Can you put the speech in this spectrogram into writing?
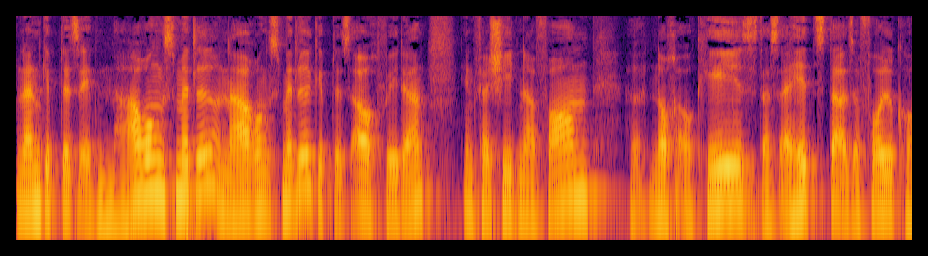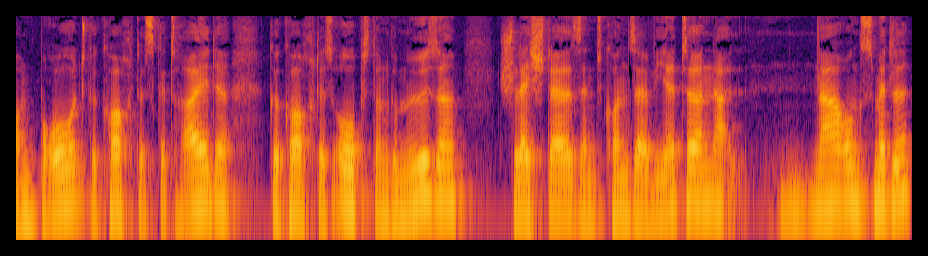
Und dann gibt es eben Nahrungsmittel und Nahrungsmittel gibt es auch wieder in verschiedener Form noch okay ist das erhitzte, also Vollkornbrot, gekochtes Getreide, gekochtes Obst und Gemüse. Schlechter sind konservierte Nahrungsmittel,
